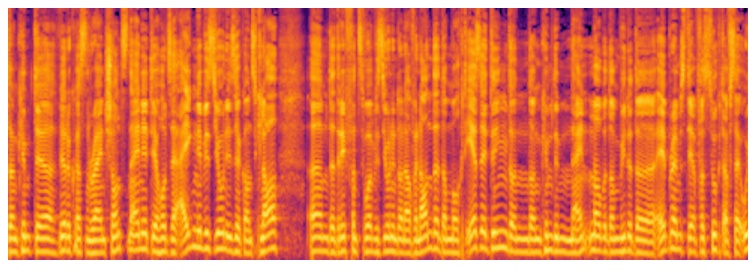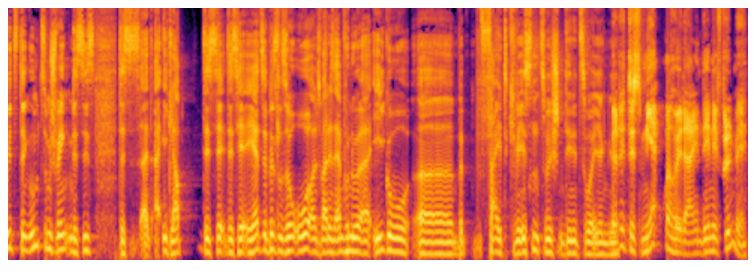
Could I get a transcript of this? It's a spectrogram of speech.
Dann kommt der, wie der heißt, Ryan Johnson rein, der hat seine eigene Vision, ist ja ganz klar. Ähm, da treffen zwei Visionen dann aufeinander, dann macht er sein Ding, dann, dann kommt im neunten aber dann wieder der Abrams, der versucht auf sein altes Ding umzuschwenken. Das ist, das ist, äh, ich glaube, das, das hört sich ein bisschen so an, als wäre das einfach nur ein Ego-Fight gewesen zwischen den zwei irgendwie. Ja, das merkt man halt auch in den Filmen.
